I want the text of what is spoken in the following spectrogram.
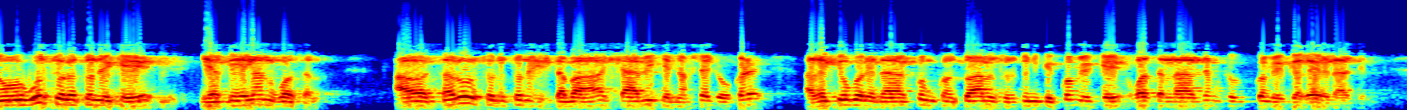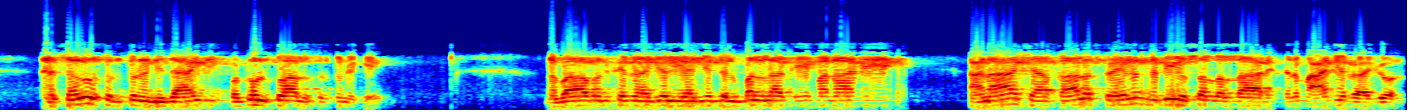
نو وو صورتونه کې یقینا غسل او څلور صورتونه اشتباه شامی کې نقشه جوړ کړي هغه کې وګوره دا کوم کوم سوال صورتونه کې کوم یو کې غسل لازم کوم یو کې غیر لازم څلور صورتونه نزاعي په ټول سوال صورتونه کې نباب فی الرجل یجد البلا فی منانی انا شاقالت فعل النبی صلی الله علیه وسلم عن الرجل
